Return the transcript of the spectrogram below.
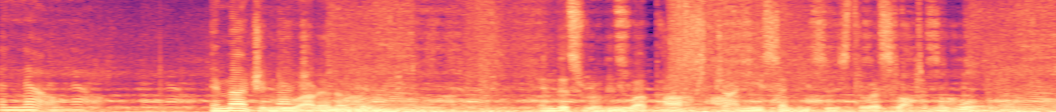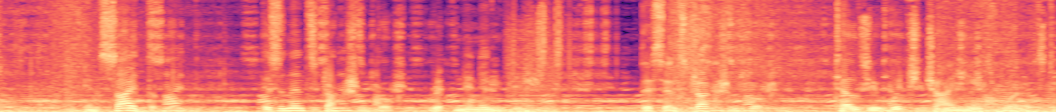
Uh, no. Imagine you are in a room. In this room you are passed Chinese sentences through a slot in the wall. Inside the room is an instruction book written in English. This instruction book tells you which Chinese words to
